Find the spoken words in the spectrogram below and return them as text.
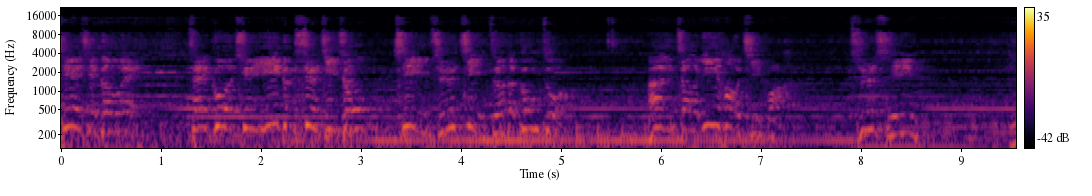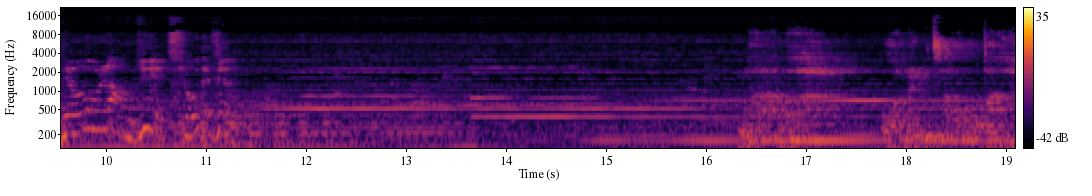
谢谢各位，在过去一个世纪中尽职尽责的工作，按照一号计划执行流浪月球的任务。那么，我们走吧。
